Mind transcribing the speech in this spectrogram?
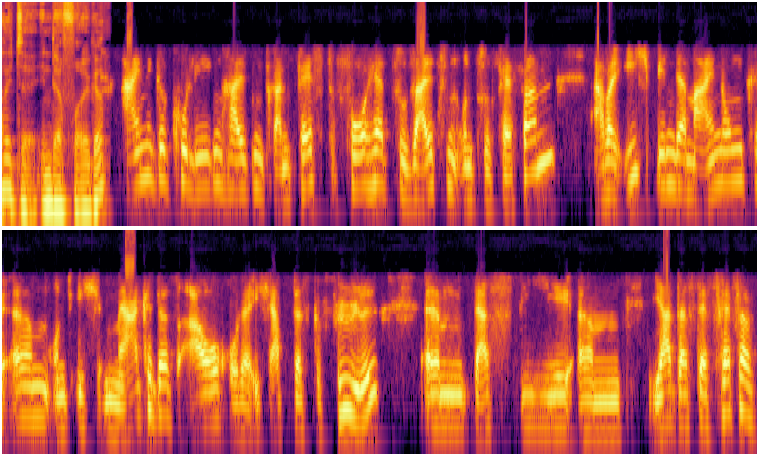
Heute in der Folge. Einige Kollegen halten dran fest, vorher zu salzen und zu pfeffern. Aber ich bin der Meinung, ähm, und ich merke das auch, oder ich habe das Gefühl, ähm, dass die, ähm, ja, dass der Pfeffer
